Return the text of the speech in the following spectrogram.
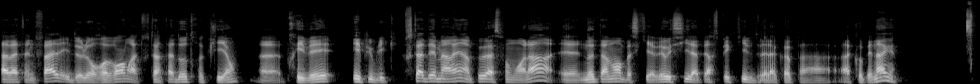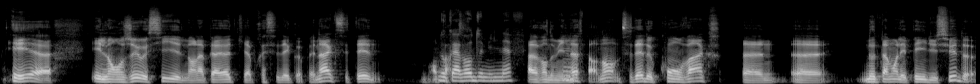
à Vattenfall et de le revendre à tout un tas d'autres clients euh, privés et publics. Tout a démarré un peu à ce moment-là, euh, notamment parce qu'il y avait aussi la perspective de la COP à, à Copenhague. Et, euh, et l'enjeu aussi dans la période qui a précédé Copenhague, c'était Donc partie- avant 2009. avant 2009, pardon, c'était de convaincre euh, notamment les pays du Sud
